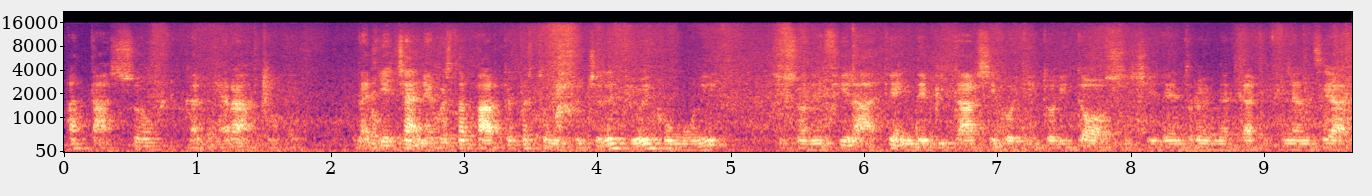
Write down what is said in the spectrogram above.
a tasso calmierato. Da dieci anni a questa parte questo non succede più, i comuni si sono infilati a indebitarsi con i titoli tossici dentro i mercati finanziari.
